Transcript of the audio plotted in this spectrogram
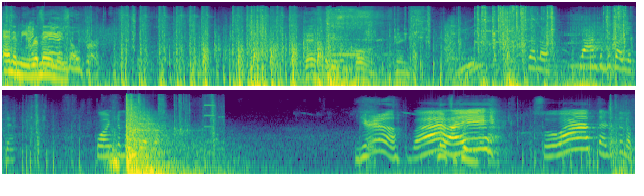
enemy remaining. Death is cold, friends. चलो प्लांट भी कर लेते हैं पॉइंट मिल जाएगा Yeah. वाह Let's भाई सोवा तड़ते लग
